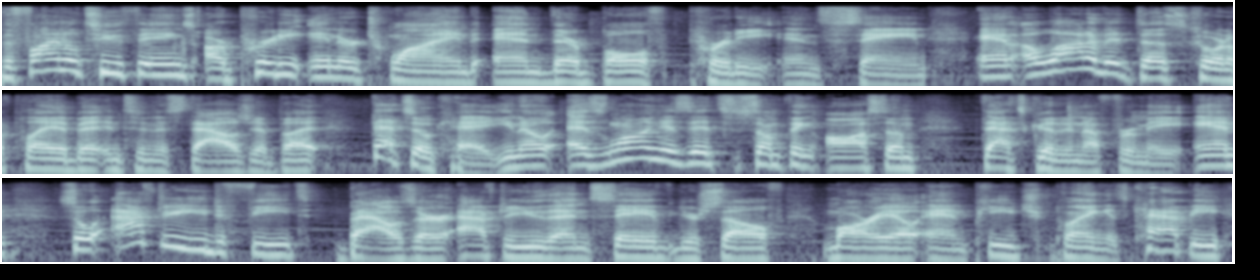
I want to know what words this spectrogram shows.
The final two things are pretty intertwined and they're both pretty insane. And a lot of it does sort of play a bit into nostalgia, but that's okay. You know, as long as it's something awesome, that's good enough for me. And so after you defeat Bowser, after you then save yourself, Mario, and Peach playing as Cappy,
